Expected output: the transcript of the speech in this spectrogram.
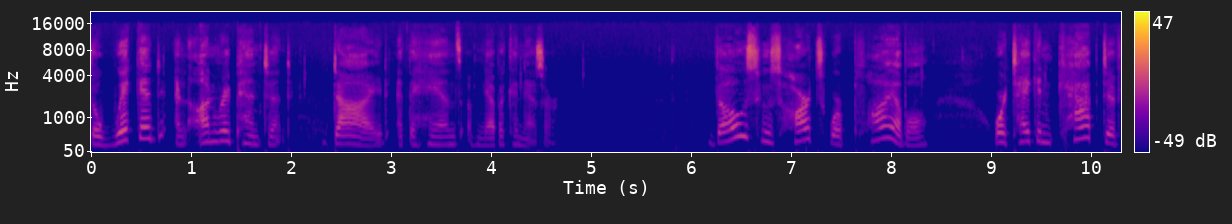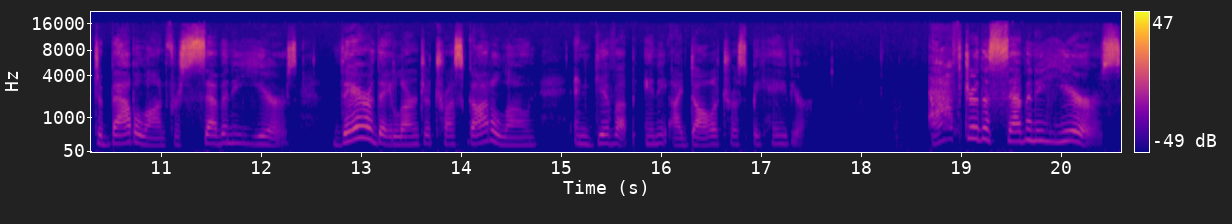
The wicked and unrepentant died at the hands of Nebuchadnezzar. Those whose hearts were pliable were taken captive to Babylon for 70 years. There they learned to trust God alone and give up any idolatrous behavior. After the 70 years,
